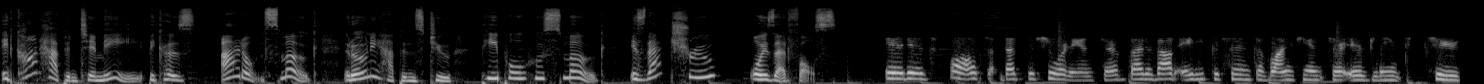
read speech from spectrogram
it can't happen to me because I don't smoke. It only happens to people who smoke. Is that true or is that false? It is false. That's the short answer. But about 80% of lung cancer is linked to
